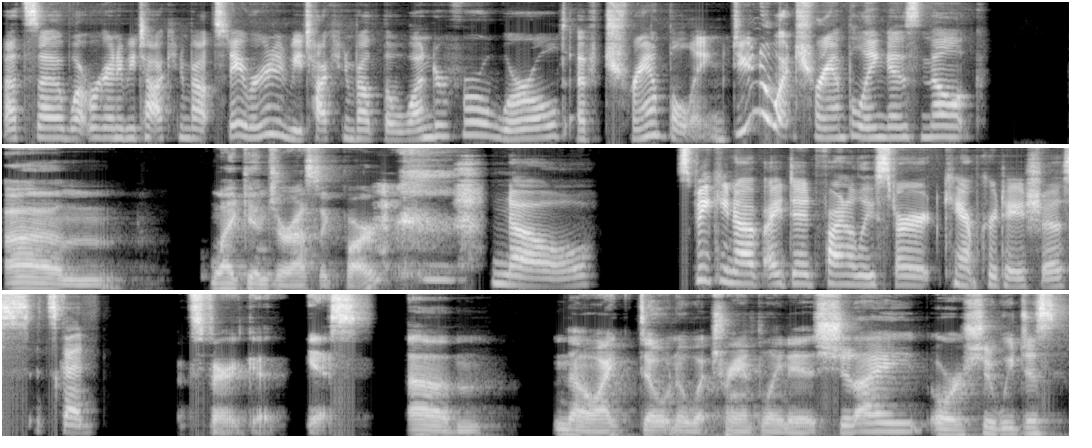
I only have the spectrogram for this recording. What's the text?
that's uh, what we're going to be talking about today. We're going to be talking about the wonderful world of trampling. Do you know what trampling is, Milk? Um, like in Jurassic Park? No. Speaking of, I did finally start Camp Cretaceous. It's good. It's very good. Yes. Um, no, I don't know what trampoline is. Should I, or should we just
